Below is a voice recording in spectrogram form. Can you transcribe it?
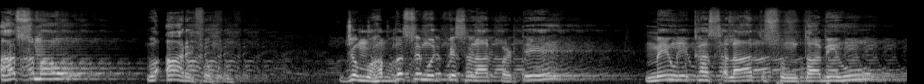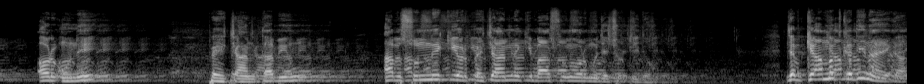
आसमाओ व आरिफ जो मोहब्बत से मुझ पर सलाद पढ़ते हैं मैं उनका सलाद सुनता भी हूँ और उन्हें पहचानता भी हूँ। अब सुनने की और पहचानने की बात सुनो और मुझे छुट्टी दो। जब क्यामत का दिन आएगा,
